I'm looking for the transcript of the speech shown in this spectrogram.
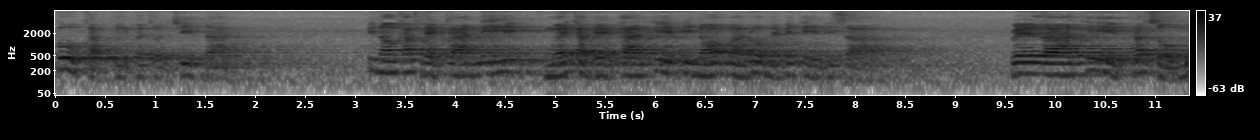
ผู้ขับคืนพระชนชีพได้ พี่น้องครับเหตุการณ์นี้เหมือนกับเหตุการณ์ที่พี่น้องมาร่วมในพิธีมิสาเวลาที่พระสงฆ์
